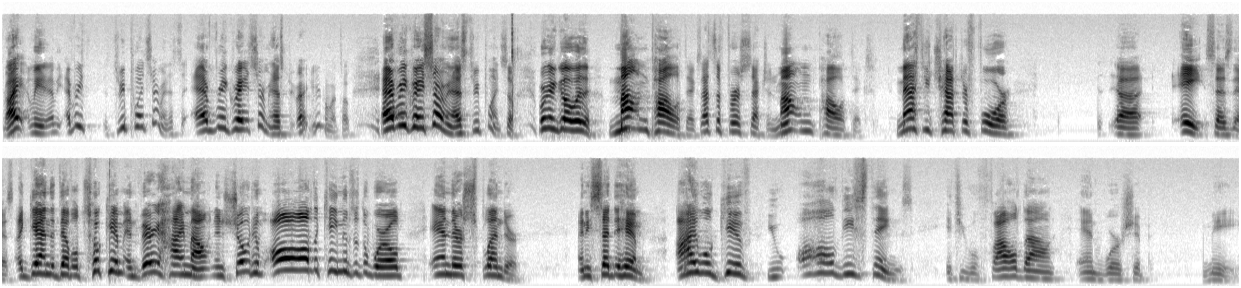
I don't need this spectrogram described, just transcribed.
Right? I mean, every three point sermon. That's every great sermon has right. You know what I'm talking. Every great sermon has three points. So we're going to go with it. Mountain politics. That's the first section. Mountain politics. Matthew chapter four, uh, 8 says this Again, the devil took him in very high mountain and showed him all the kingdoms of the world and their splendor. And he said to him, I will give you all these things if you will fall down and worship me.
